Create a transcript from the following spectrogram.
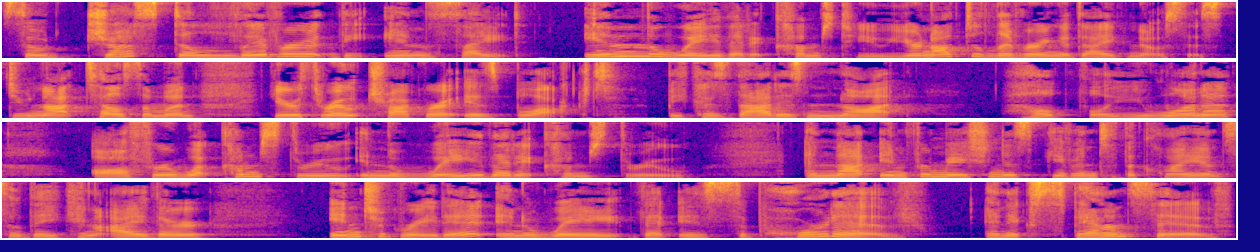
So just deliver the insight in the way that it comes to you. You're not delivering a diagnosis. Do not tell someone your throat chakra is blocked because that is not helpful. You want to offer what comes through in the way that it comes through. And that information is given to the client so they can either integrate it in a way that is supportive and expansive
